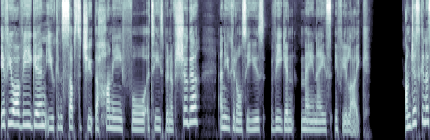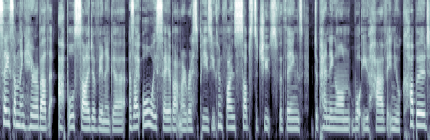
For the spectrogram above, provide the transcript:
If you are vegan, you can substitute the honey for a teaspoon of sugar and you can also use vegan mayonnaise if you like. I'm just going to say something here about the apple cider vinegar. As I always say about my recipes, you can find substitutes for things depending on what you have in your cupboard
